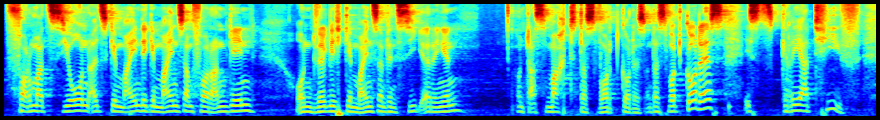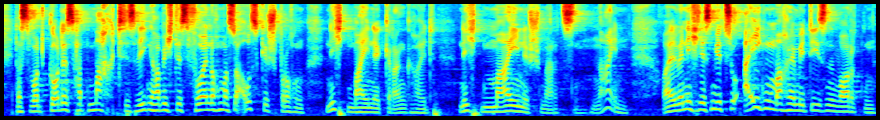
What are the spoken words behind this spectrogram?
Formation als Gemeinde gemeinsam vorangehen und wirklich gemeinsam den Sieg erringen? Und das macht das Wort Gottes. Und das Wort Gottes ist kreativ. Das Wort Gottes hat Macht. Deswegen habe ich das vorher nochmal so ausgesprochen. Nicht meine Krankheit, nicht meine Schmerzen. Nein, weil wenn ich es mir zu eigen mache mit diesen Worten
